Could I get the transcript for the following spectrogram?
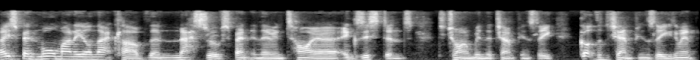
they spent more money on that club than NASA have spent in their entire existence to try and win the Champions League. Got to the Champions League and went,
